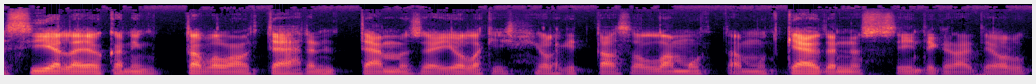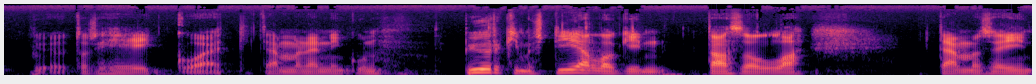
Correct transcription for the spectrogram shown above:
siellä, joka niin kuin, tavallaan on tähdännyt tämmöiseen jollakin, jollakin tasolla, mutta, mutta käytännössä se integraatio on ollut tosi heikkoa, että tämmöinen niin kuin, pyrkimys dialogin tasolla tämmöiseen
